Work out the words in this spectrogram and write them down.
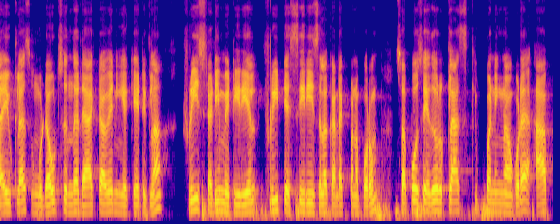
லைவ் கிளாஸ் உங்கள் டவுட்ஸ் இருந்தால் டேரெக்டாகவே நீங்கள் கேட்டுக்கலாம். Free study material free test series எல்லாம் கண்டக்ட் பண்ண போகிறோம் சப்போஸ் ஏதோ ஒரு கிளாஸ் ஸ்கிப் பண்ணிங்கன்னா கூட app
